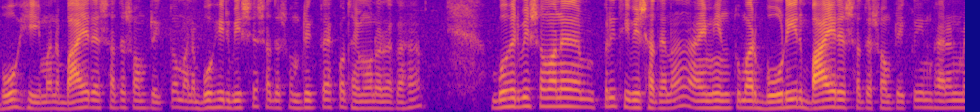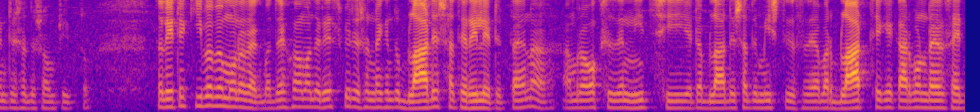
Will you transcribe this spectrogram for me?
বহি মানে বাইরের সাথে সম্পৃক্ত মানে বহির্বিশ্বের সাথে সম্পৃক্ত এক কথাই মনে রাখো হ্যাঁ? বহির্বিশ্ব মানে পৃথিবীর সাথে না আই মিন তোমার বডির বাইরের সাথে সম্পৃক্ত এনভায়রনমেন্টের সাথে সম্পৃক্ত। তাহলে এটা কীভাবে মনে রাখবা? দেখো আমাদের রেসপিরেশনটা কিন্তু ব্লাডের সাথে রিলেটেড তাই না? আমরা অক্সিজেন নিচ্ছি, এটা ব্লাডের সাথে মিশতেছে, আবার ব্লাড থেকে কার্বন ডাইঅক্সাইড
